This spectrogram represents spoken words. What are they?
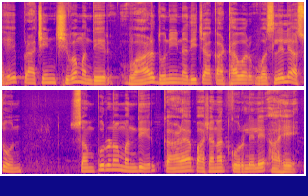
हे प्राचीन शिवमंदिर वाळधुनी नदीच्या काठावर वसलेले असून संपूर्ण मंदिर काळ्या पाषाणात कोरलेले आहे.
